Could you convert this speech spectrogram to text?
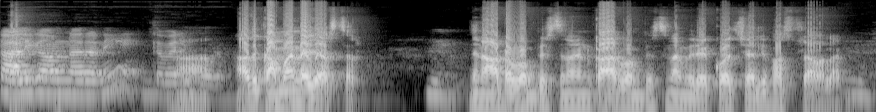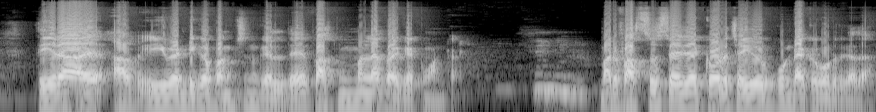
ఖాళీగా ఉన్నారని అది కమాండే చేస్తారు. నేను ఆటో పంపిస్తున్నా నేను కార్ పంపిస్తున్నా మీరు ఎక్కువ వచ్చేయాలి ఫస్ట్ రావాలని. మ్మ్. తీరా ఈవెంట్గా ఫంక్షన్కి వెళ్తే ఫస్ట్ మిమ్మల్ని పైకి ఎక్కమంటారు. మరి ఫస్ట్ స్టేజ్ ఎక్కడ చెయ్యి ఊపుకుంటే ఎక్కకూడదు కదా.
